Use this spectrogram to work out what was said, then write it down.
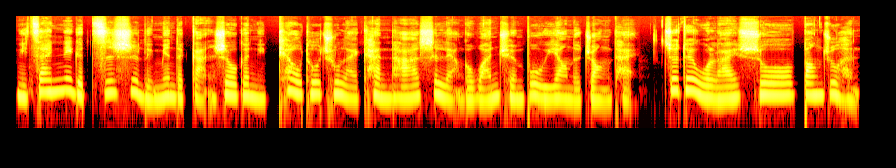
你在那个姿势里面的感受，跟你跳脱出来看它是两个完全不一样的状态。这对我来说帮助很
